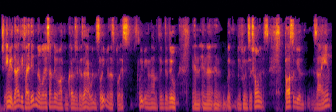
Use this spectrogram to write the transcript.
"She'im died if I didn't know because I wouldn't sleep in this place. Sleeping is not a thing to do in, in, in between such holiness. Possibly Zion.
